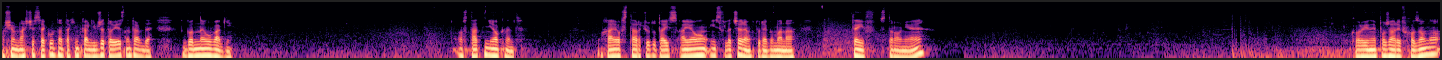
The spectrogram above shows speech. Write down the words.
18 sekund na takim kalibrze to jest naprawdę godne uwagi. Ostatni okręt. Ohio w starciu tutaj z Iową i z Fletcherem, którego ma na tej stronie. Kolejne pożary wchodzą. No,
